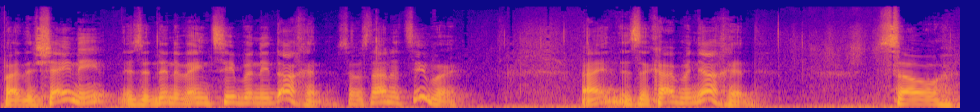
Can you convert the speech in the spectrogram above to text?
By the Sheni, there's a din of Ein Tzibur Nidachin. So it's not a Tzibur. Right? It's a korban Yachid. So,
